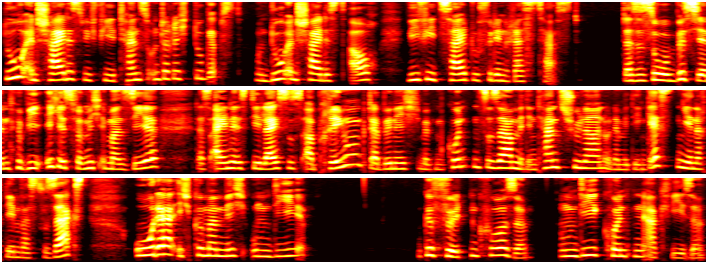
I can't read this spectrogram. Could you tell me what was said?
Du entscheidest, wie viel Tanzunterricht du gibst und du entscheidest auch, wie viel Zeit du für den Rest hast. Das ist so ein bisschen, wie ich es für mich immer sehe. Das eine ist die Leistungserbringung. Da bin ich mit dem Kunden zusammen, mit den Tanzschülern oder mit den Gästen, je nachdem, was du sagst. Oder ich kümmere mich um die gefüllten Kurse um die Kundenakquise,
